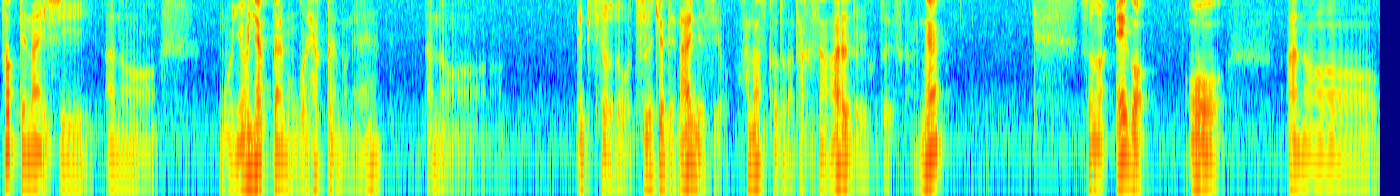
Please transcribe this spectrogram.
撮ってないしあのもう400回も500回もねあのエピソードを続けてないんですよ。話すことがたくさんあるということですからね。そのエゴをあの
